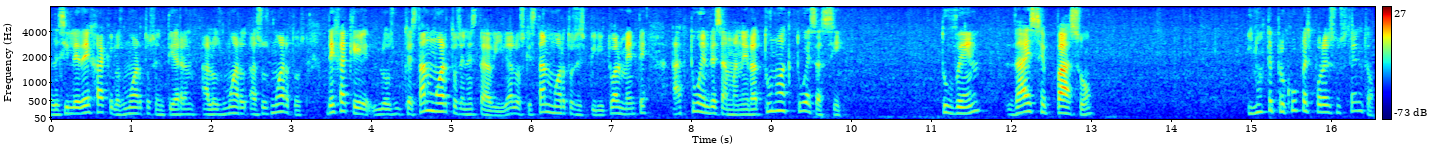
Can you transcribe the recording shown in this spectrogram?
al decirle deja que los muertos entierren a, los muer a sus muertos. Deja que los que están muertos en esta vida, los que están muertos espiritualmente, actúen de esa manera. Tú no actúes así. Tú ven, da ese paso y no te preocupes por el sustento.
